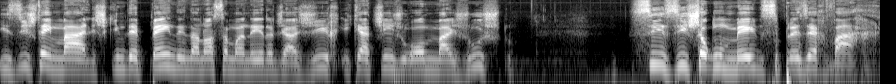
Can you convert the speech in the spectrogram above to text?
existem males que independem da nossa maneira de agir e que atingem o homem mais justo, se existe algum meio de se preservar.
